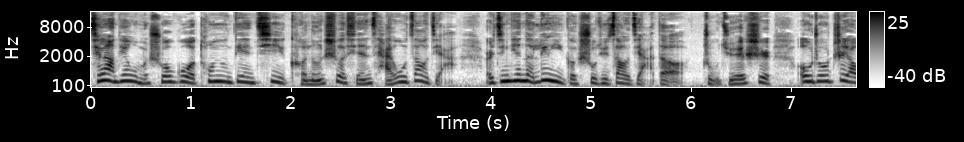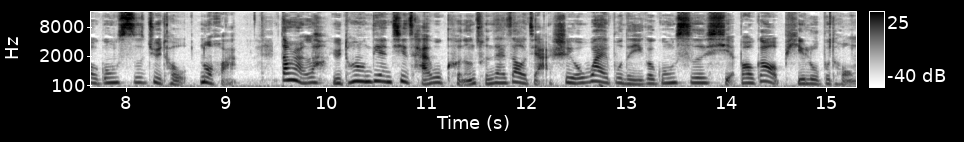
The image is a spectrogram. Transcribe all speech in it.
前两天我们说过，通用电气可能涉嫌财务造假，而今天的另一个数据造假的主角是欧洲制药公司巨头诺华。当然了，与通用电气财务可能存在造假是由外部的一个公司写报告披露不同。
